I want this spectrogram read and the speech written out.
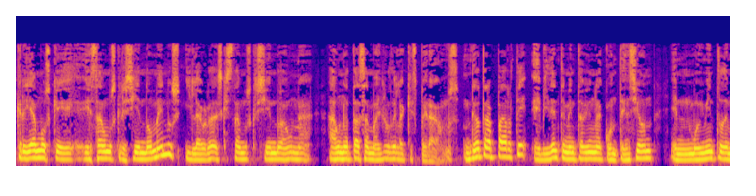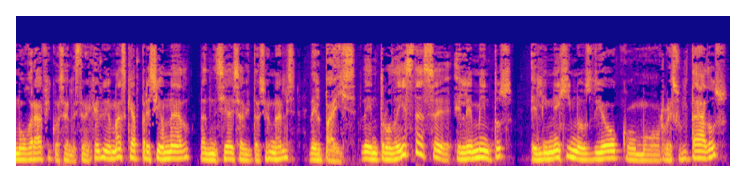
Creíamos que estábamos creciendo menos y la verdad es que estamos creciendo a una a una tasa mayor de la que esperábamos. De otra parte, evidentemente había una contención en el movimiento demográfico hacia el extranjero y demás que ha presionado las necesidades habitacionales del país. Dentro de estos eh, elementos, el INEGI nos dio como resultados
